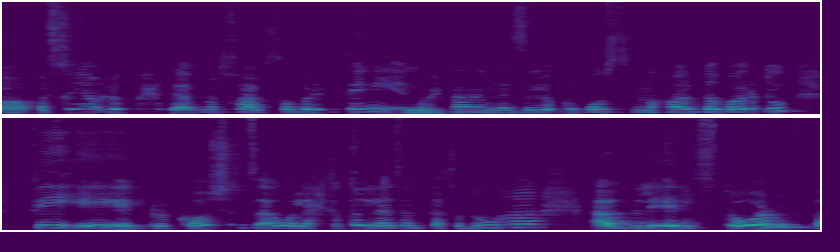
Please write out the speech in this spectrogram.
آه بس خليني أقول لكم حاجة قبل ما ندخل على الخبر التاني انه مم. إحنا هننزل لكم post النهارده برضو في إيه ال precautions أو الاحتياطات اللي لازم تاخدوها قبل ال storm ف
